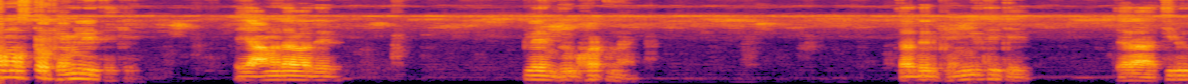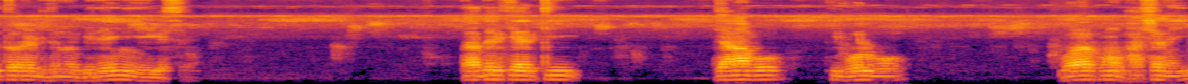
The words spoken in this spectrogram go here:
সমস্ত ফ্যামিলি থেকে এই আহমেদাবাদের প্লেন দুর্ঘটনায়, তাদের ফ্যামিলি থেকে যারা চিরতরের জন্য বিদায় নিয়ে গেছে। তাদেরকে আর কি জানাব, কি বলব, বলার কোনো ভাষা নেই।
